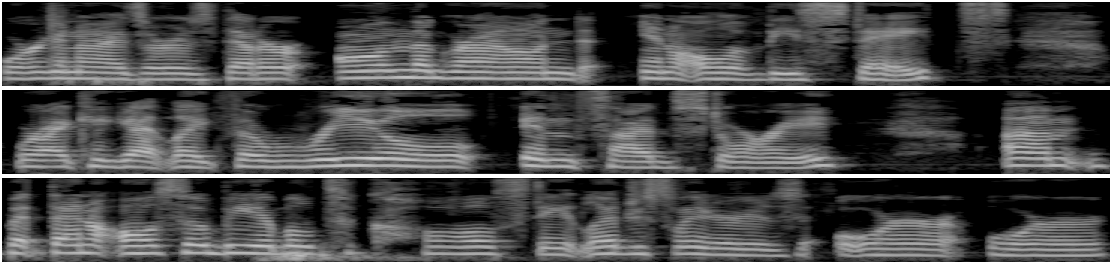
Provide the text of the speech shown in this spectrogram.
organizers that are on the ground in all of these states where i could get like the real inside story. Um, but then also be able to call state legislators or or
